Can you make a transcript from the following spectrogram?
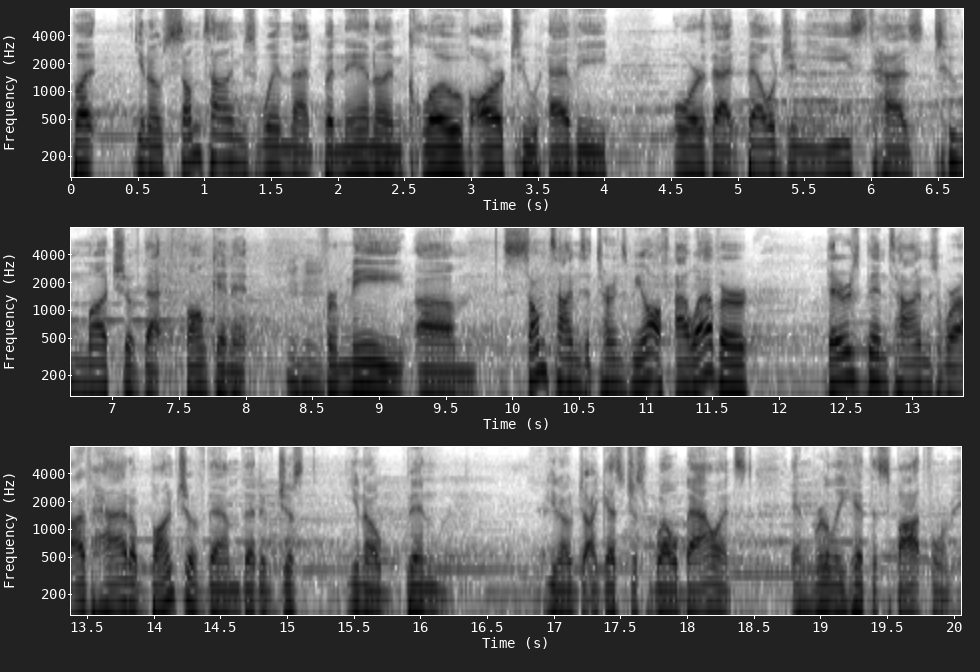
But you know, sometimes when that banana and clove are too heavy, or that Belgian yeast has too much of that funk in it, for me, um, sometimes it turns me off. However, there's been times where I've had a bunch of them that have just you know been you know, I guess just well balanced and really hit the spot for me.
